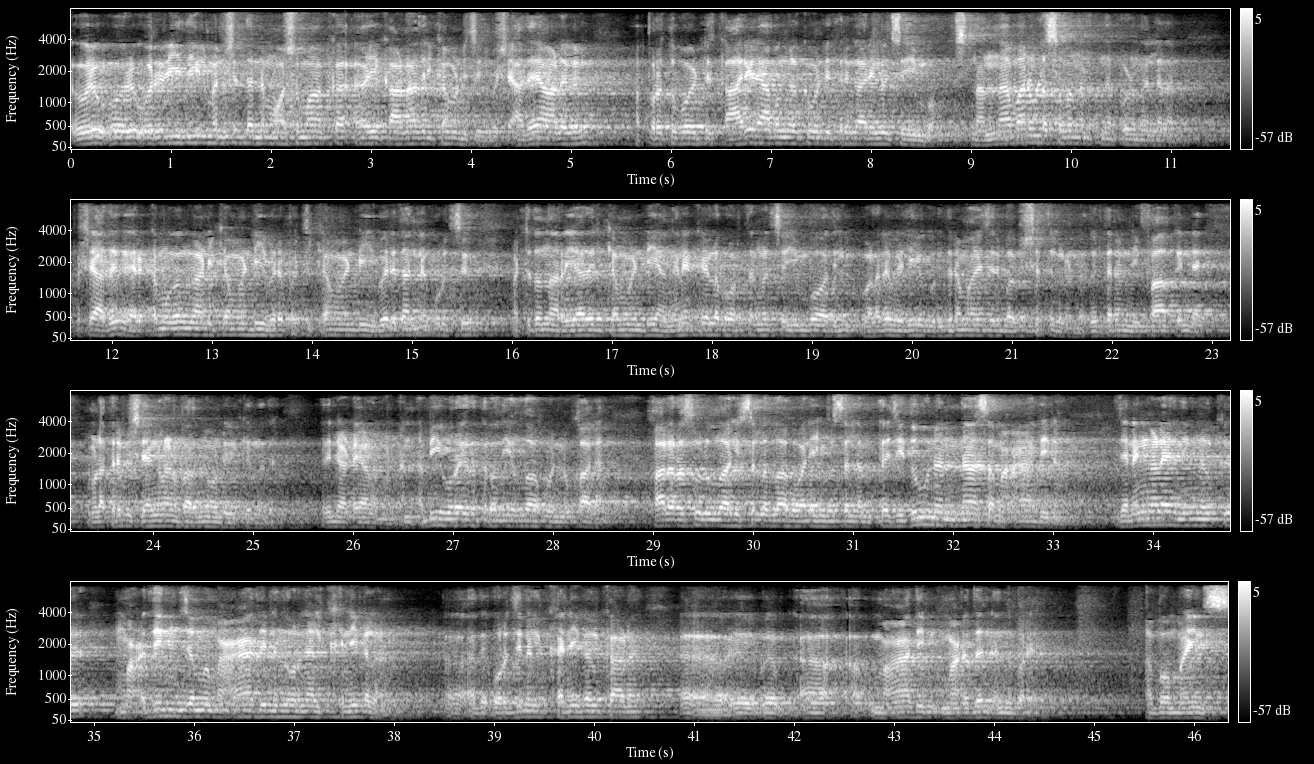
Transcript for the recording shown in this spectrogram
ഒരു ഒരു ഒരു രീതിയിൽ മനുഷ്യൻ തന്നെ മോശമാക്കായി കാണാതിരിക്കാൻ വേണ്ടി ചെയ്യും. പക്ഷെ അതേ ആളുകൾ അപ്പുറത്ത് പോയിട്ട് കാര്യലാഭങ്ങൾക്ക് വേണ്ടി ഇത്തരം കാര്യങ്ങൾ ചെയ്യുമ്പോൾ നന്നാവാനുള്ള ശ്രമം നടത്തുന്ന എപ്പോഴും നല്ലതാണ്. പക്ഷെ അത് ഇരട്ടമുഖം കാണിക്കാൻ വേണ്ടി ഇവരെ പറ്റിക്കാൻ വേണ്ടി ഇവർ തന്നെ കുറിച്ച് മറ്റതൊന്നും അറിയാതിരിക്കാൻ വേണ്ടി അങ്ങനെയൊക്കെയുള്ള പ്രവർത്തനങ്ങൾ ചെയ്യുമ്പോൾ അതിൽ വളരെ വലിയ ഗുരുതരമായ ചില ഭവിഷ്യത്തുകളുണ്ട്. അതൊരു തരം നിഫാഖിന്റെ നമ്മൾ അത്തരം വിഷയങ്ങളാണ് പറഞ്ഞുകൊണ്ടിരിക്കുന്നത്. ഇതിന്റെ അടയാളമാണ്. അബി ഹുറൈറത്ത് റളിയല്ലാഹു അൻഹു ഖാല റസൂലുള്ളാഹി സ്വല്ലല്ലാഹു അലൈഹി വസല്ലം തജിദൂന അന്നാസ ജനങ്ങളെ നിങ്ങൾക്ക് മഅദിൻ ജമ മആദിൻ എന്ന് പറഞ്ഞാൽ ഖനികളാണ്. അത് ഒറിജിനൽ ഖനികൾക്കാണ് മആദിൻ മഅദൻ എന്ന് പറയും. അപ്പോൾ മൈൻസ്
